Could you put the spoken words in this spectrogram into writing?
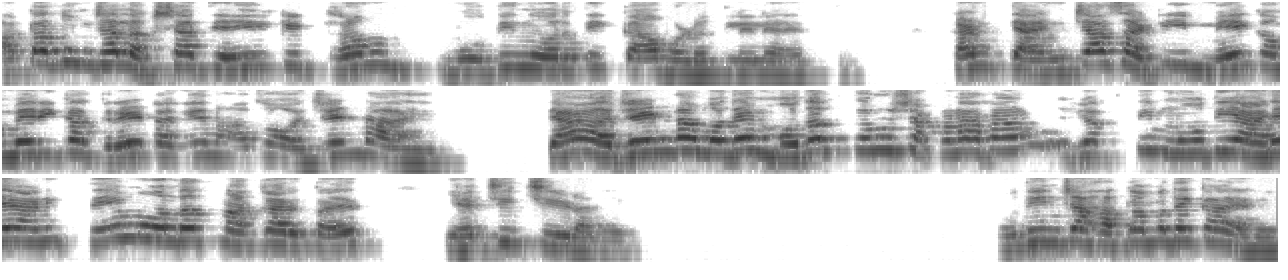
आता तुमच्या लक्षात येईल की ट्रम्प मोदींवरती का भडकलेले आहेत? कारण त्यांच्यासाठी मेक अमेरिका ग्रेट अगेन हा जो अजेंडा आहे त्या अजेंडामध्ये मदत करू शकणारा व्यक्ती मोदी आहे आणि ते मदत नाकारतायत याची चीड आहे. मोदींच्या हातामध्ये काय आहे?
